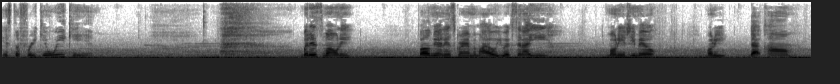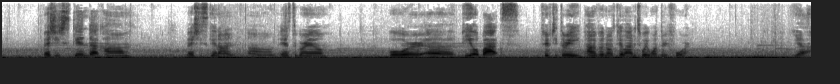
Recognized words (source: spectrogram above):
It's the freaking weekend. But it's Moni. Follow me on Instagram, M-I-O-U-X-N-I-E. Moni at Gmail, Moni.com, MeshySkin.com, Skin on um, Instagram, or uh, P.O. Box 53, Pineville, North Carolina 28134. Yeah.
